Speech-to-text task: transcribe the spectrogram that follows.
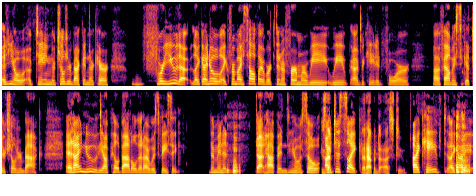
uh, you know obtaining their children back in their care. For you that like i know like for myself i worked in a firm where we we advocated for uh, families to get their children back. And i knew the uphill battle that i was facing the minute Mhm. That happened you know so Is i just like that happened to us too i caved like Mhm.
